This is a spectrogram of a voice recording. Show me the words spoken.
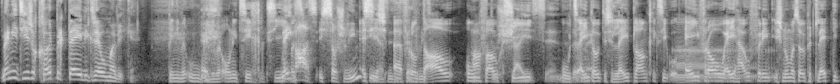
Wenn ich jetzt hier schon Körperteile rumliegen. Bin ich mir, uh, bin ich mir auch nicht sicher gewesen. Nein, was? Ist so schlimm Es Also, ein Frontalunfall. Gewesen. Und das eine Auto war eine Leitplanke. gewesen. Und eine Frau, eine Helferin, ist nur so über die Lettung,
